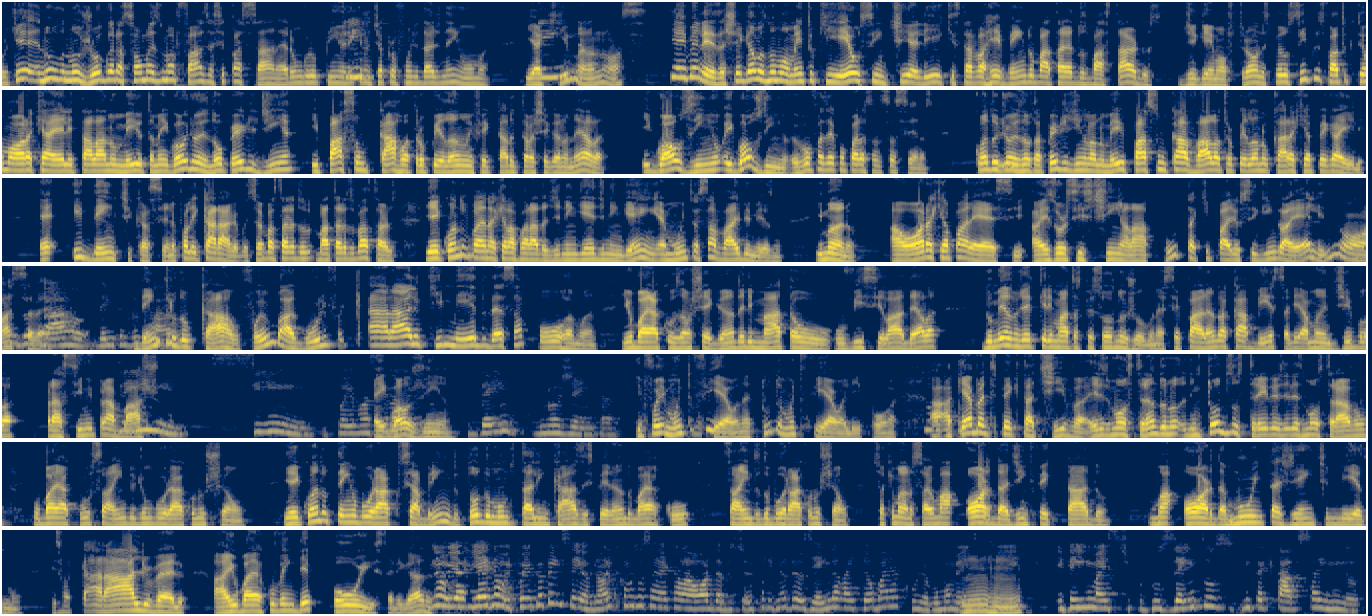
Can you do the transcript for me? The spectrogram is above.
Porque no, no jogo era só mais uma fase a se passar, né? Era um grupinho ali Sim. que não tinha profundidade nenhuma. E Sim, aqui, mano, nossa. E aí, beleza, chegamos no momento que eu senti ali que estava revendo Batalha dos Bastardos de Game of Thrones, pelo simples fato que tem uma hora que a Ellie tá lá no meio também, igual o Jon Snow, perdidinha, e passa um carro atropelando um infectado que tava chegando nela, igualzinho, igualzinho. Eu vou fazer a comparação dessas cenas. Quando o Jon Snow tá perdidinho lá no meio, passa um cavalo atropelando o cara que ia pegar ele. É idêntica a cena. Eu falei, caralho, isso é Batalha, do, Batalha dos Bastardos. E aí, quando vai naquela parada de ninguém é de ninguém, é muito essa vibe mesmo. E, mano, a hora que aparece a exorcistinha lá, puta que pariu, seguindo a Ellie, nossa, velho. dentro do Dentro carro. do carro, foi um bagulho, foi caralho, que medo dessa porra, mano. E o Baiacuzão chegando, ele mata o, o vice lá dela, do mesmo jeito que ele mata as pessoas no jogo, né? Separando a cabeça ali, a mandíbula pra cima e pra baixo. Sim. Foi uma É cena igualzinho. Bem, bem nojenta. E foi muito fiel, né? Tudo é muito fiel ali, porra. A, a quebra de expectativa, eles mostrando, no- em todos os trailers, eles mostravam o Baiacu saindo de um buraco no chão. E aí, quando tem o buraco se abrindo, todo mundo tá ali em casa esperando o Baiacu saindo do buraco no chão. Só que, mano, saiu uma horda de infectado. Uma horda, muita gente mesmo. E você fala, caralho, velho. Aí o Baiacu vem depois, tá ligado? Não, e, aí, não, e foi o que eu pensei. Na hora que começou a sair aquela horda absurda, eu falei, meu Deus, e ainda vai ter o Baiacu em algum momento Uhum. aqui. E tem mais, tipo, 200 infectados saindo.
